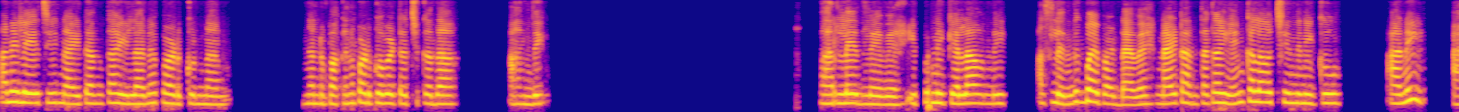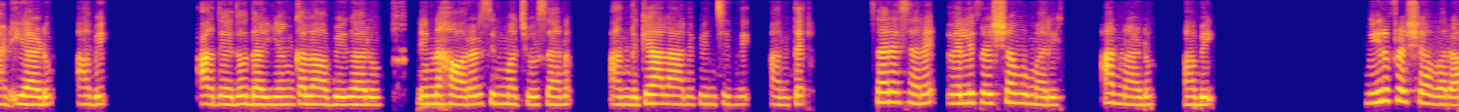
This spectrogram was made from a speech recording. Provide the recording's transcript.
అని లేచి నైటంతా ఇలానే పడుకున్నాను. నన్ను పక్కన పడుకోబెట్టొచ్చు కదా! అంది. పర్లేదులేవే. ఇప్పుడు నీకెలా ఉంది? అసలు ఎందుకు భయపడ్డావే? నైట్ అంతగా ఏం కల వచ్చింది నీకు? అని అడిగాడు అభి. అదేదో దెయ్యం కల అభిగారు. నిన్న హారర్ సినిమా చూశాను. అందుకే అలా అనిపించింది. అంతే. సరే సరే వెళ్ళి ఫ్రెష్ అవ్వు మరి అన్నాడు అభి. మీరు ఫ్రెష్ అవ్వరా?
